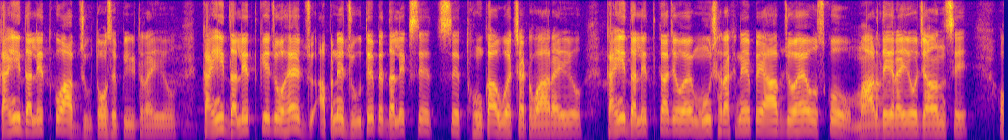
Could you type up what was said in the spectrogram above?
कहीं दलित को आप जूतों से पीट रहे हो? कहीं दलित के जो है जो, अपने जूते पे दलित से से थूका हुआ चटवा रहे हो? कहीं दलित का जो है मूछ रखने पे आप जो है उसको मार दे रहे हो जान से? और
